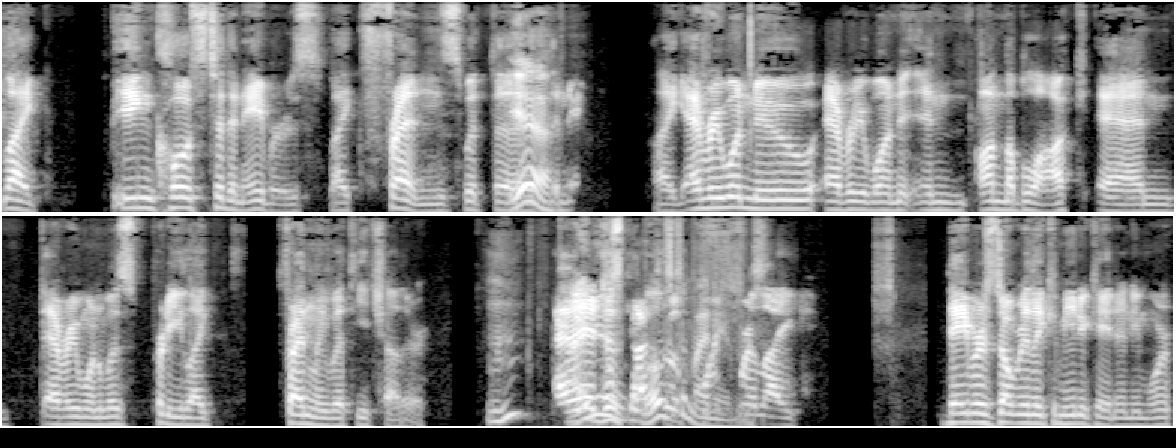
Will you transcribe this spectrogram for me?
like being close to the neighbors, like friends with the, Yeah. the like everyone knew everyone in on the block, and everyone was pretty like friendly with each other. Mhm. And I it just got most to of my point where neighbors. like neighbors don't really communicate anymore.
